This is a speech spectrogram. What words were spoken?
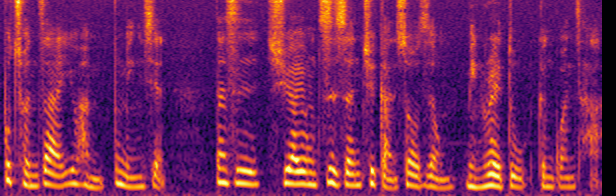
不存在又很不明显，但是需要用自身去感受这种敏锐度跟观察。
